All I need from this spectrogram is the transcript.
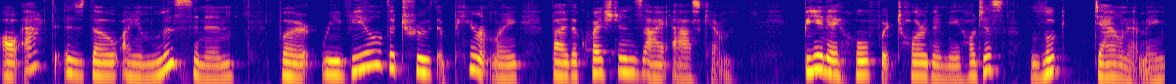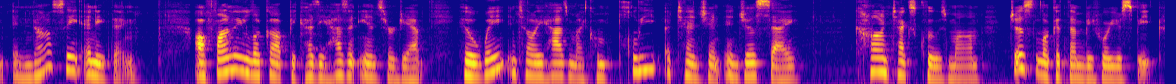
I'll act as though I am listening, but reveal the truth apparently by the questions I ask him. Being a whole foot taller than me, he'll just look down at me and not say anything. I'll finally look up because he hasn't answered yet. He'll wait until he has my complete attention and just say, Context clues, Mom. Just look at them before you speak.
